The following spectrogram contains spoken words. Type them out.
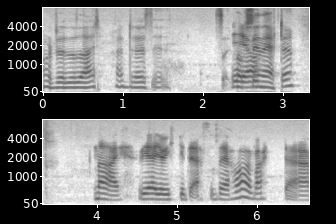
har dere det der? Er dere vaksinerte? Ja. Nei, vi er jo ikke det. Så det har vært eh,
